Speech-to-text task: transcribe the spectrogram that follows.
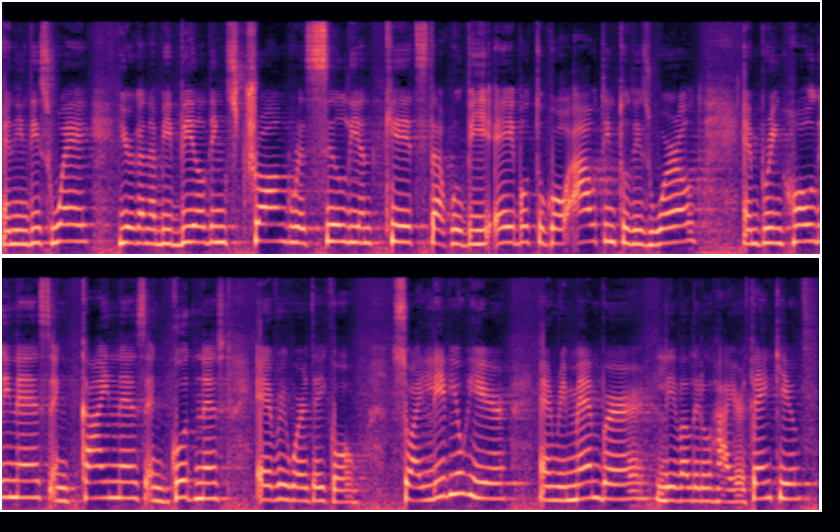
And in this way, you're going to be building strong, resilient kids that will be able to go out into this world and bring holiness and kindness and goodness everywhere they go. So I leave you here and remember, live a little higher. Thank you.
